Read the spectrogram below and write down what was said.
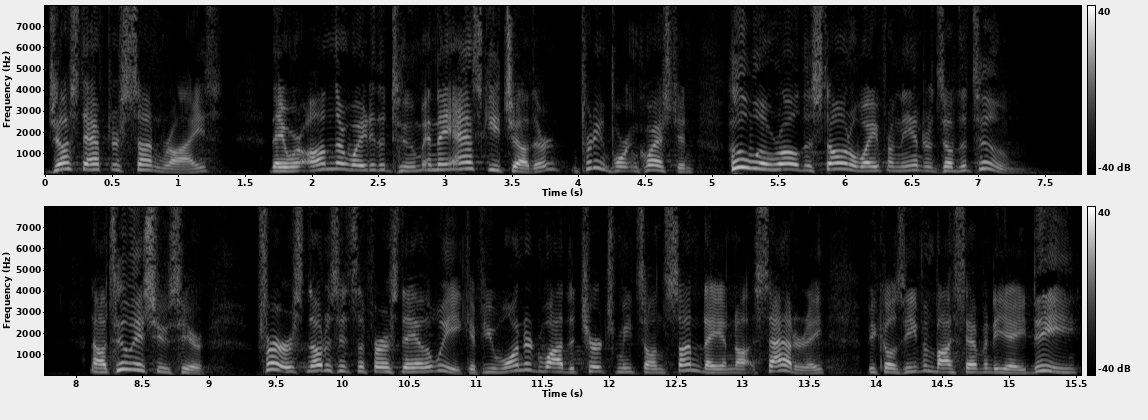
just after sunrise, they were on their way to the tomb and they ask each other, pretty important question, who will roll the stone away from the entrance of the tomb? Now, two issues here. First, notice it's the first day of the week. If you wondered why the church meets on Sunday and not Saturday, because even by 70 AD,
